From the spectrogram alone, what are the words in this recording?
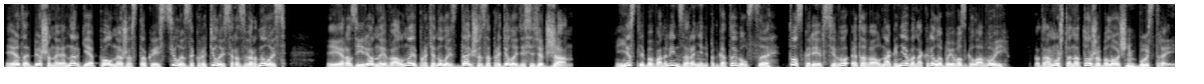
и эта бешеная энергия, полная жестокой силы, закрутилась, развернулась и разъяренной волной протянулась дальше за пределы десяти джан. Если бы Ван Линь заранее не подготовился, то, скорее всего, эта волна гнева накрыла бы его с головой, потому что она тоже была очень быстрой.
